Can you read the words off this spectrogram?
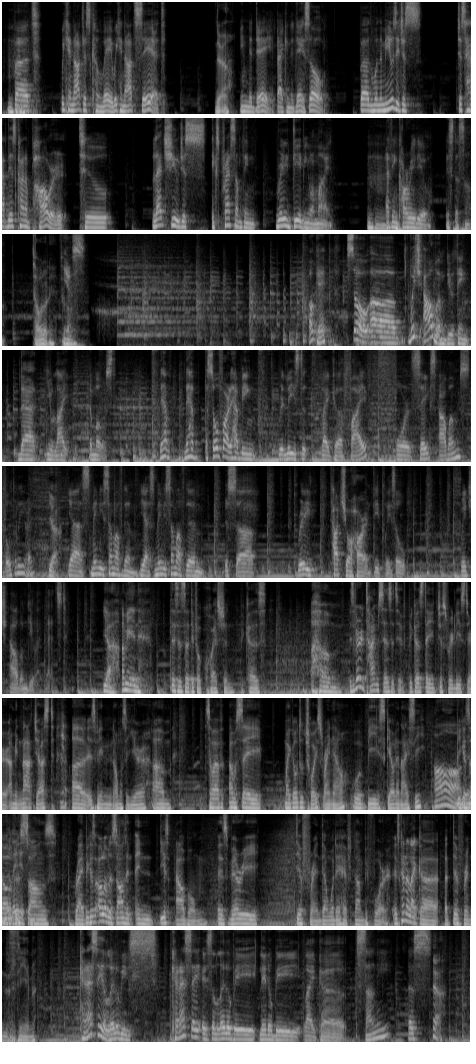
but we cannot just convey. We cannot say it yeah in the day back in the day. So, but when the music just just have this kind of power to let you just express something really deep in your mind, hmm I think car radio is the song. totally, totally. Okay. So, uh, which album do you think that you like the most? They have they have so far they have been released like uh, five or six albums totally, right? yeah Yes, maybe some of them. Yes, maybe some of them just uh, really touch your heart deeply. So, which album do you like best? yeah i mean this is a difficult question because um it's very time sensitive because they just released their i mean not just Yep. uh it's been almost a year um so I, I would say my go-to choice right now would be scaled and icy Oh, because the- all the of the latest one. songs right because all of the songs in, in this album is very different than what they have done before it's kind of like a, a different theme Can I say a little bit? Can I say it's a little bit, little bit like uh, sunny? Cause yeah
